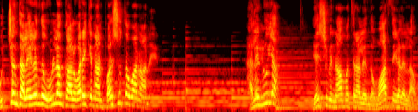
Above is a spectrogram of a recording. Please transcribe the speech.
உச்சந்தலையிலிருந்து உள்ளங்கால் வரைக்கும் நான் பரிசுத்தவானானேன். ஹalleluya இயேசுவின் நாமத்தினாலே இந்த வார்த்தைகள் எல்லாம்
